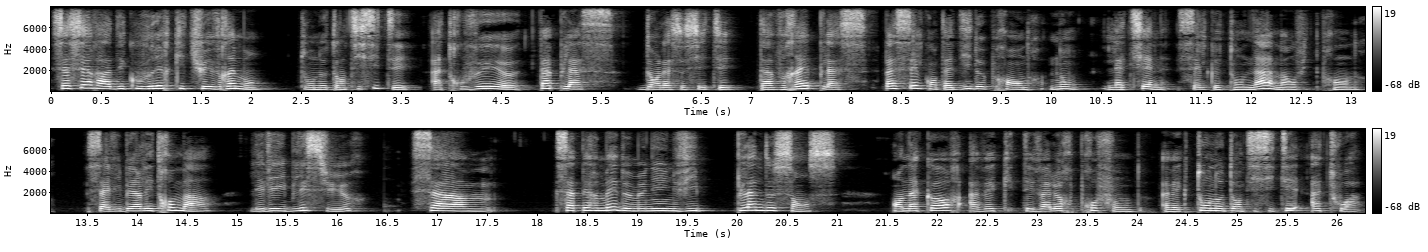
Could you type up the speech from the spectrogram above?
Ça sert à découvrir qui tu es vraiment, ton authenticité, à trouver euh, ta place dans la société, ta vraie place, pas celle qu'on t'a dit de prendre, non, la tienne, celle que ton âme a envie de prendre. Ça libère les traumas, les vieilles blessures. Ça, ça permet de mener une vie pleine de sens, en accord avec tes valeurs profondes, avec ton authenticité à toi,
